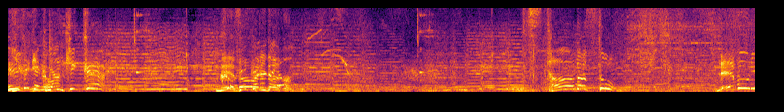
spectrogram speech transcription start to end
受けてみなキック。これからだ。よスターダスト。レボリ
